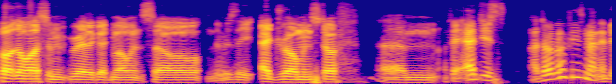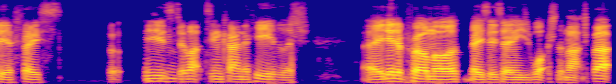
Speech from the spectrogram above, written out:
but there were some really good moments. So there was the Edge Roman stuff. Um, I think Edge is. I don't know if he's meant to be a face, but he is Mhm. still acting kind of heelish. Uh, he did a promo basically saying he's watched the match back,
